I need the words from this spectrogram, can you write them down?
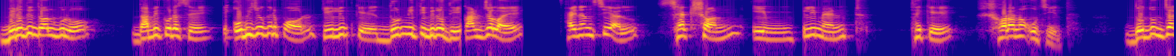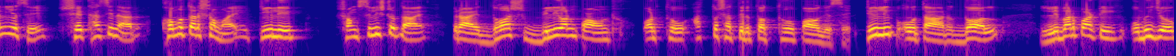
বিরোধী দলগুলো দাবি করেছে অভিযোগের পর টিউলিপকে দুর্নীতি বিরোধী কার্যালয়ে ফাইন্যান্সিয়াল সেকশন ইমপ্লিমেন্ট থেকে সরানো উচিত। দুদক জানিয়েছে, শেখ হাসিনার ক্ষমতার সময় টিউলিপ সংশ্লিষ্টতায় প্রায় দশ বিলিয়ন পাউন্ড অর্থ আত্মসাতের তথ্য পাওয়া গেছে। টিউলিপ ও তার দল লেবার পার্টি অভিযোগ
